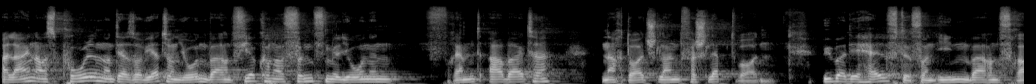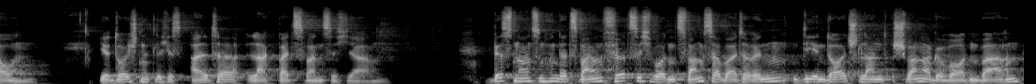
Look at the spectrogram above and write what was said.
Allein aus Polen und der Sowjetunion waren 4,5 Millionen Fremdarbeiter nach Deutschland verschleppt worden. Über die Hälfte von ihnen waren Frauen. Ihr durchschnittliches Alter lag bei 20 Jahren. Bis 1942 wurden Zwangsarbeiterinnen, die in Deutschland schwanger geworden waren,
